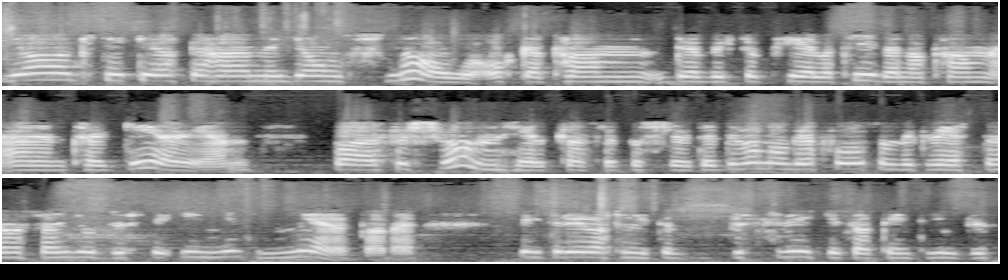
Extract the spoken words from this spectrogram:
Jag tycker att det här med Jon Snow och att han, det har byggts upp hela tiden att han är en Targaryen bara försvann helt plötsligt på slutet. Det var några få som fick veta det men sen gjordes det ingenting mer av det. Vilket det varit en liten besvikelse att det inte gjordes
